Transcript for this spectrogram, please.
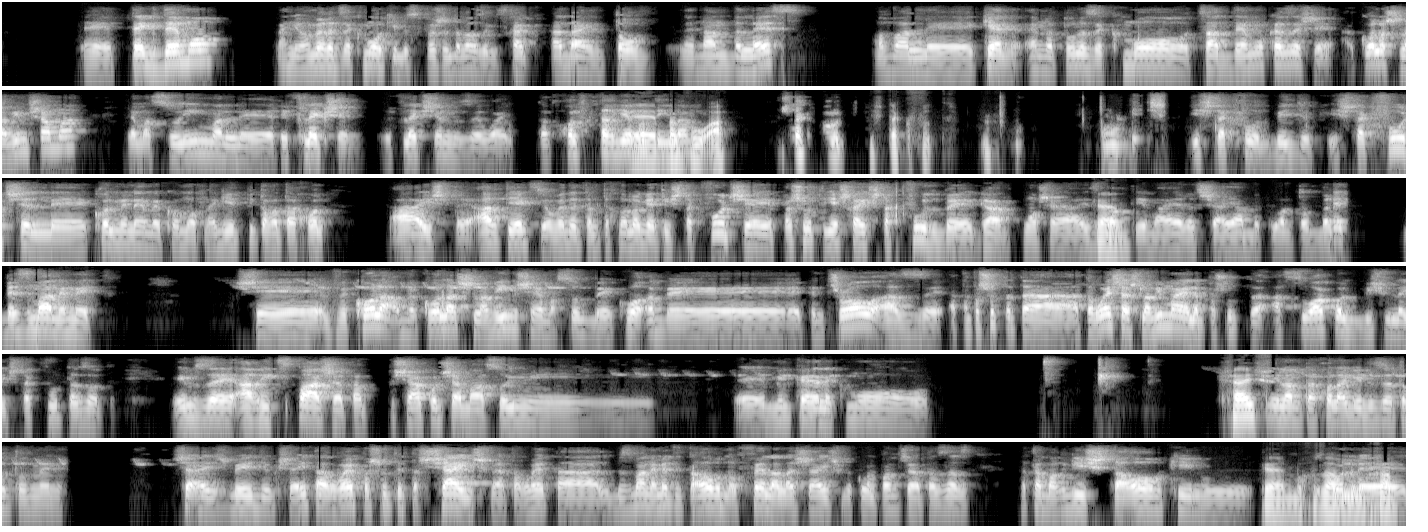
tech uh, demo, אני אומר את זה כמו כי בסופו של דבר זה משחק עדיין טוב nonetheless, אבל uh, כן, הם נתנו לזה כמו tech demo כזה, שכל השלבים שם הם עשויים על reflection, uh, reflection זה וואי, אתה יכול לתרגם אותי? בבואה. השתקפות. השתקפות. השתקפות, בדיוק, השתקפות של כל מיני מקומות, נגיד פתאום אתה יכול ה-RTX עובדת על טכנולוגיית השתקפות, שפשוט יש לך השתקפות גם, כמו שהסברתי כן. עם ההרס שהיה בקוונטום ברק, בזמן אמת. ש... וכל, ה... וכל השלבים שהם עשו ב-control, אז אתה פשוט, אתה, אתה רואה שהשלבים האלה פשוט עשו הכל בשביל ההשתקפות הזאת. אם זה הרצפה, שאתה, שהכל שם עשוי ממין אה, כאלה כמו... שיש. אילן, אתה יכול להגיד את זה יותר טוב ממני. שיש, בדיוק, כשהיית רואה פשוט את השיש ואתה רואה את ה... בזמן אמת את האור נופל על השיש וכל פעם שאתה זז אתה מרגיש את האור כאילו... כן, מוחזר ממך. אה,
